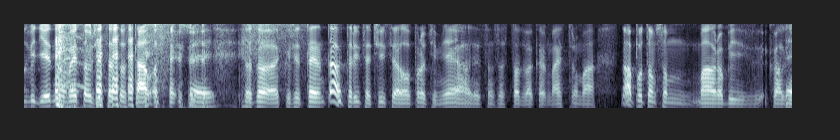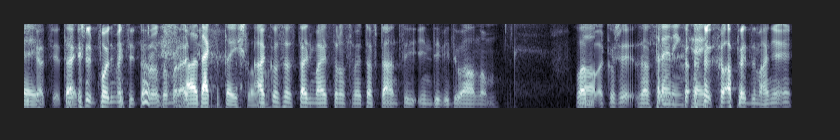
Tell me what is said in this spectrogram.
odbiť jednou vetou, že sa to stalo. Takže toto, akože ten, to 30 čísel oproti mne a ja som sa stal dvakrát majstrom a no a potom som mal robiť kvalifikácie. Takže tak. poďme si to rozobrať. Ale takto to išlo. No. Ako sa stať majstrom sveta v tanci individuálnom? Lebo o, akože zase tréning, hej. chlapec mane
